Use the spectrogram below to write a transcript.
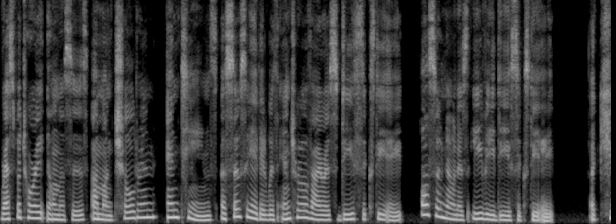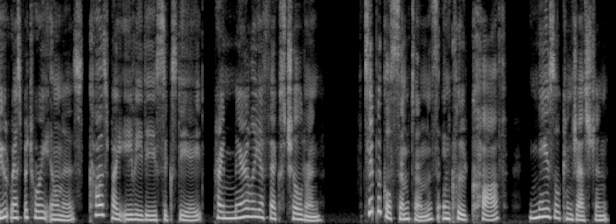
respiratory illnesses among children and teens associated with enterovirus D68, also known as EVD68. Acute respiratory illness caused by EVD68 primarily affects children. Typical symptoms include cough, nasal congestion,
